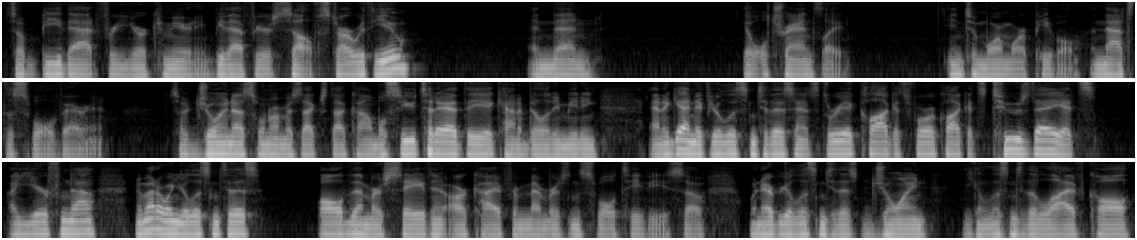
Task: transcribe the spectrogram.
So be that for your community, be that for yourself. Start with you, and then it will translate into more and more people. And that's the swole variant. So join us, swolenormousx.com. We'll see you today at the accountability meeting. And again, if you're listening to this and it's three o'clock, it's four o'clock, it's Tuesday, it's a year from now, no matter when you're listening to this, all of them are saved and archived from members in Swole TV. So whenever you're listening to this, join. You can listen to the live call,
